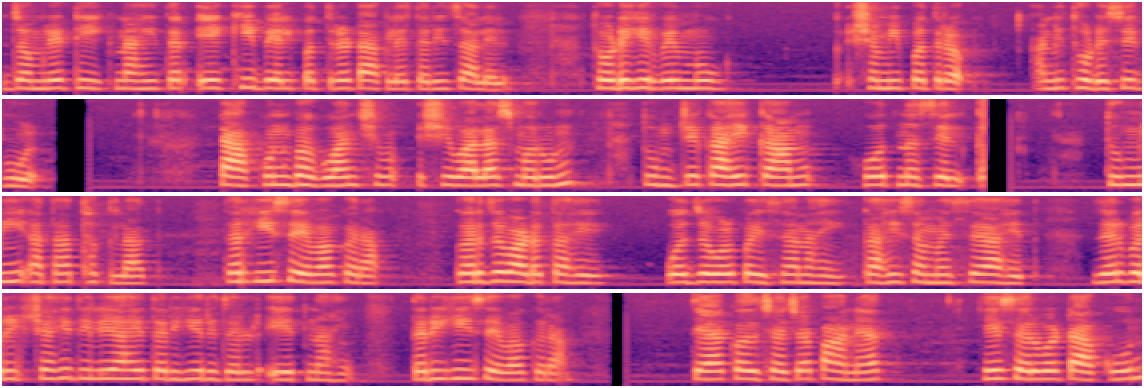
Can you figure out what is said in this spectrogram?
जमले ठीक नाही तर एकही बेलपत्र टाकले तरी चालेल. थोडे हिरवे मूग शमीपत्र आणि थोडेसे गूळ. टाकून भगवान शिव शिवाला स्मरून तुमचे काही काम होत नसेल तुम्ही आता थकलात तर ही सेवा करा. कर्ज वाढत आहे व जवळ पैसा नाही. काही समस्या आहेत. जर परीक्षाही दिली आहे तरीही रिझल्ट येत नाही. तरी ही सेवा करा. त्या कलशाच्या पाण्यात हे सर्व टाकून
